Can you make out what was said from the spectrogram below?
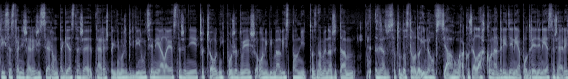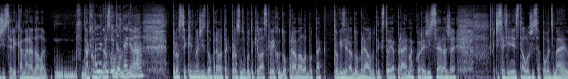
ty sa staneš aj režisérom, tak jasné, že ten rešpekt nemôže byť vynútený, ale jasné, že niečo, čo od nich požaduješ, oni by mali splniť. To znamená, že tam zrazu sa to dostáva do iného vzťahu, akože ľahko nadriedený a podriedený. Jasné, že aj režisér je kamarát, ale na, kon, Ale na tak skonku tak, dňa, no. proste keď máš ísť doprava, tak prosím ťa, taký láskavý chod doprava, lebo tak to vyzerá dobre, alebo tak to ja prajem ako režisér a že či sa ti nestalo, že sa povedzme,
